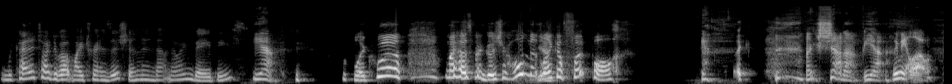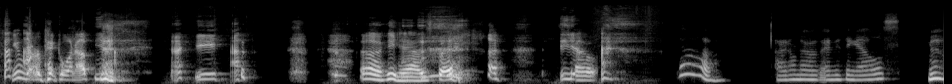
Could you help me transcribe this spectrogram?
We kind of talked about my transition and not knowing babies. Yeah. like, whoa, my husband goes, You're holding it Yeah. like a football. Yeah. like, like, shut up. Yeah. Leave me alone. You've never picked one up. Yeah. yeah. Oh, he has, but Yeah. So, yeah. I don't know anything else. Yeah.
